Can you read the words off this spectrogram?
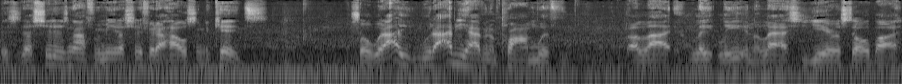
It's, that shit is not for me. That shit for the house and the kids. So what I what I be having a problem with a lot lately in the last year or so by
